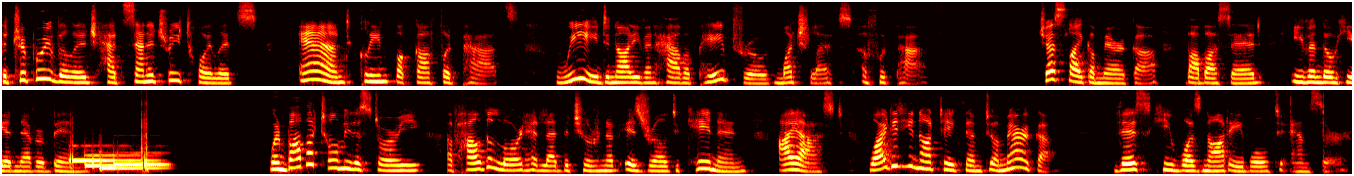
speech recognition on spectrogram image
The Tripuri village had sanitary toilets and clean pakka footpaths. We did not even have a paved road, much less a footpath. Just like America, Baba said, even though he had never been. When Baba told me the story of how the Lord had led the children of Israel to Canaan, I asked, why did he not take them to America? This he was not able to answer.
